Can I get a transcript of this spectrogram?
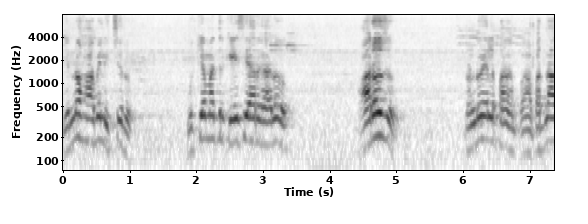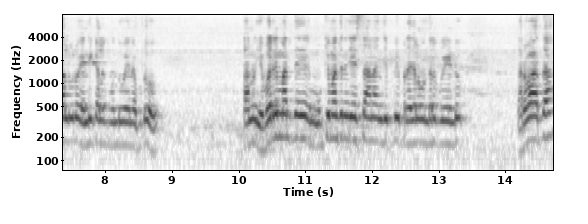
ఎన్నో హామీలు ఇచ్చిర్రు. ముఖ్యమంత్రి కేసీఆర్ గారు ఆ రోజు రెండు వేల ప- పద్నాలుగులో ఎన్నికలకు ముందు పోయినప్పుడు తను ఎవరిని మంత్రి ముఖ్యమంత్రిని చేస్తానని చెప్పి ప్రజల ముందరకు పోయిండు తర్వాత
